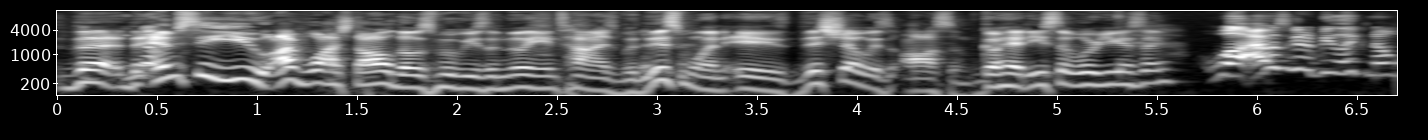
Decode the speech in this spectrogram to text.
The the No. MCU, I've watched all those movies a million times, but this one is this show is awesome. Go ahead, Issa. What were you gonna say? Well, I was gonna be like, Noelle,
